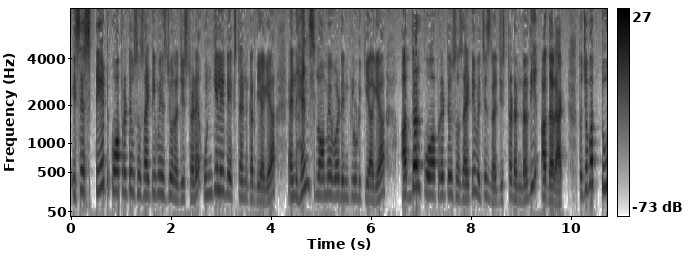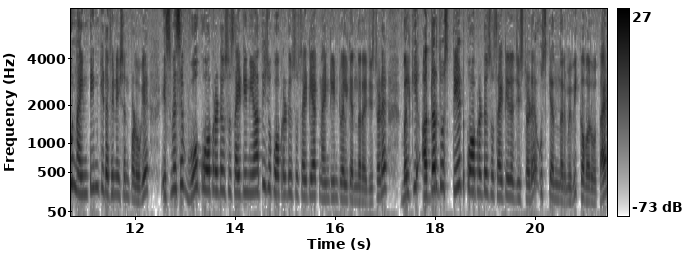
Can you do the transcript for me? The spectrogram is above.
इसे स्टेट कोऑपरेटिव सोसाइटी में जो रजिस्टर्ड है उनके लिए भी एक्सटेंड कर दिया गया एंड हेंस लॉ में वर्ड इंक्लूड किया गया other cooperative society which is registered under the other act तो जब आप 219 की डेफिनेशन पढ़ोगे इसमें से वो कोऑपरेटिव सोसाइटी नहीं आती जो कोऑपरेटिव सोसाइटी एक्ट 1912 के अंदर रजिस्टर्ड है बल्कि अदर जो स्टेट कोऑपरेटिव सोसाइटी रजिस्टर्ड है उसके अंदर में भी कवर होता है।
